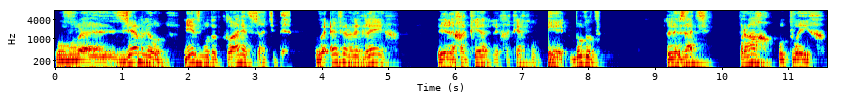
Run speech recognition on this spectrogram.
В э, землю ниц будут кланяться тебе. В эфер леглейх и лихакеху. И будут лизать прах у твоих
